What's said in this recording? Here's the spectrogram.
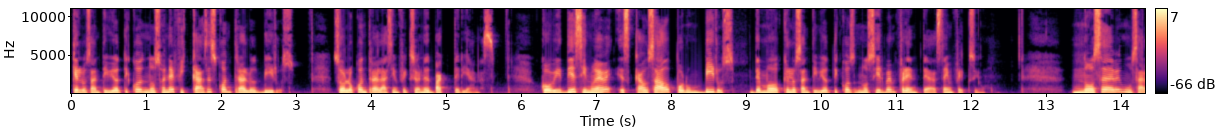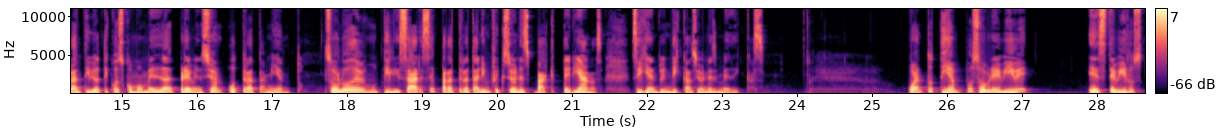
que los antibióticos no son eficaces contra los virus, solo contra las infecciones bacterianas. COVID-19 es causado por un virus, de modo que los antibióticos no sirven frente a esta infección. No se deben usar antibióticos como medida de prevención o tratamiento. Solo deben utilizarse para tratar infecciones bacterianas, siguiendo indicaciones médicas. ¿Cuánto tiempo sobrevive este virus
